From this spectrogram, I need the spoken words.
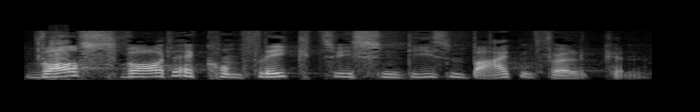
Was war der Konflikt zwischen diesen beiden Völkern?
